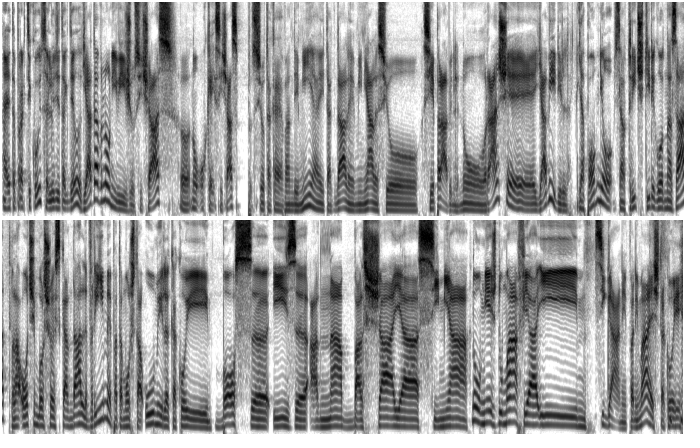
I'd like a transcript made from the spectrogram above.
А это практикуется? Люди так делают? Я давно не вижу сейчас. Э, ну, окей, сейчас все такая пандемия и так далее, менялось все, все правильно. Но раньше я видел, я помню, 3-4 года назад был очень большой скандал в Риме, потому что умер какой босс из одна большая семья, ну, между мафия и цыгане, понимаешь, такой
